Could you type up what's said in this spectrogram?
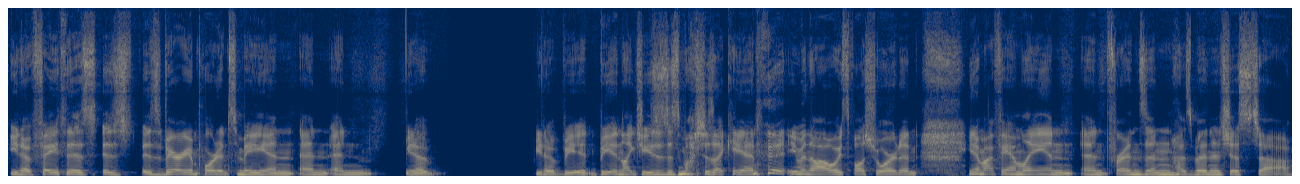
you know, faith is is is very important to me, and and and you know, you know, be, being like Jesus as much as I can, even though I always fall short. And you know, my family and and friends and husband is just, uh,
